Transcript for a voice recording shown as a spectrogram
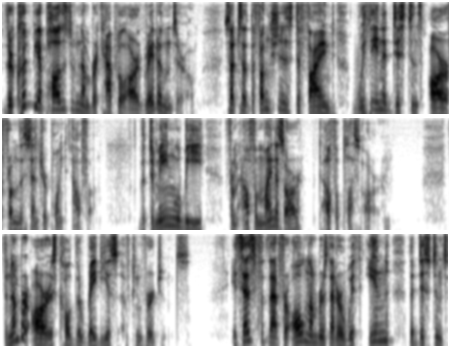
there could be a positive number capital R greater than 0, such that the function is defined within a distance r from the center point alpha. The domain will be from alpha minus r to alpha plus r. The number r is called the radius of convergence. It says that for all numbers that are within the distance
